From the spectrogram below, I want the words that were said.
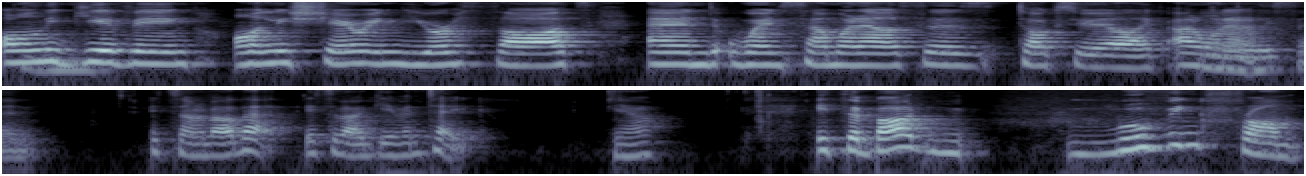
only mm. giving, only sharing your thoughts, and when someone else's talks to you, you're like, I don't want to No. listen. It's not about that. It's about give and take. Yeah. It's about m- moving from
